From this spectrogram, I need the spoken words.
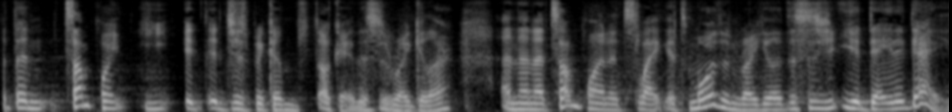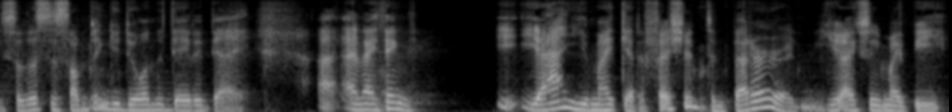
But then at some point, it, it just becomes okay, this is regular. And then at some point, it's like, it's more than regular. This is your day to day. So this is something you do on the day to day. And I think, yeah, you might get efficient and better, and you actually might be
